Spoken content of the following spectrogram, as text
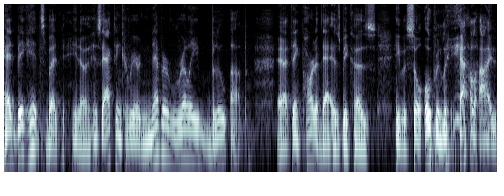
had big hits, but you know his acting career never really blew up. And I think part of that is because he was so openly allied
